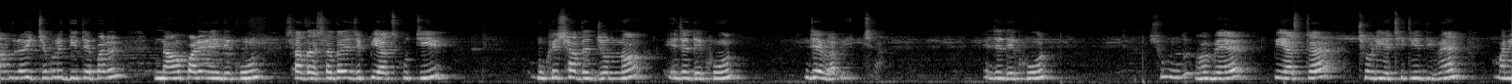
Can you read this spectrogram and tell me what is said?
আপনারা ইচ্ছা করে দিতে পারেন, নাও পারেন। এই দেখুন, সাদা সাদা এই যে পেঁয়াজ কুচি, মুখের স্বাদের জন্য। এই যে দেখুন, যেভাবে ইচ্ছা। এই যে দেখুন, সুন্দরভাবে পেঁয়াজটা ছড়িয়ে ছিটিয়ে দিবেন। মানে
